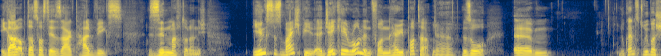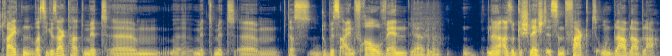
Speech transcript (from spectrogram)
Egal, ob das, was der sagt, halbwegs Sinn macht oder nicht. Jüngstes Beispiel, äh, J.K. Rowland von Harry Potter. Ja. So, ähm, Du kannst drüber streiten, was sie gesagt hat mit, ähm, äh, mit, mit, ähm, dass du bist ein Frau, wenn. Ja, genau ne, also Geschlecht ist ein Fakt und bla bla bla.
